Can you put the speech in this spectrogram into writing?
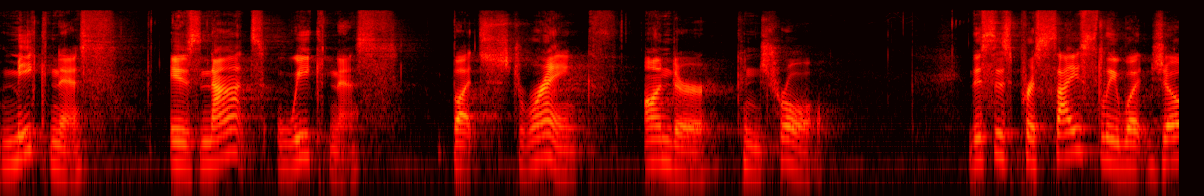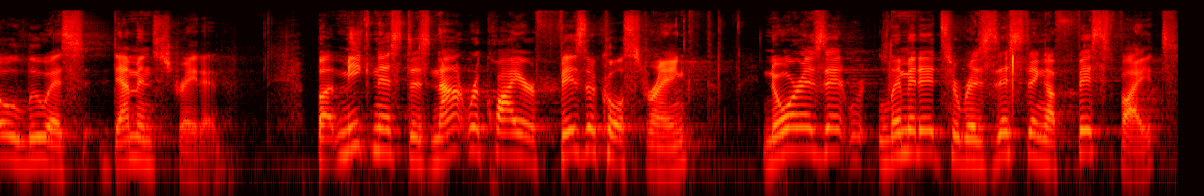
Meekness is not weakness, but strength under control. This is precisely what Joe Louis demonstrated. But meekness does not require physical strength, nor is it limited to resisting a fistfight.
